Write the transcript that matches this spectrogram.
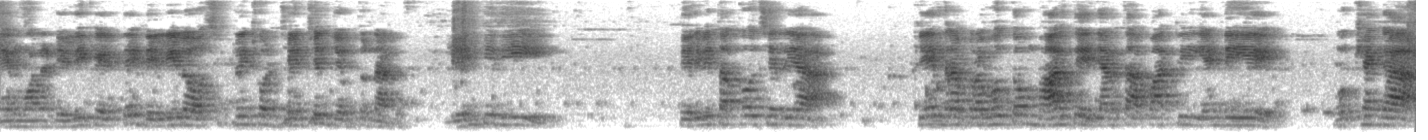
నేను మొన్న ఢిల్లీకి వెళ్తే ఢిల్లీలో సుప్రీంకోర్టు జడ్జీలు చెబుతున్నారు. ఏంటిది? తెలివి తక్కువ చర్య. కేంద్ర ప్రభుత్వం భారతీయ జనతా పార్టీ ఎన్డీఏ. ముఖ్యంగా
